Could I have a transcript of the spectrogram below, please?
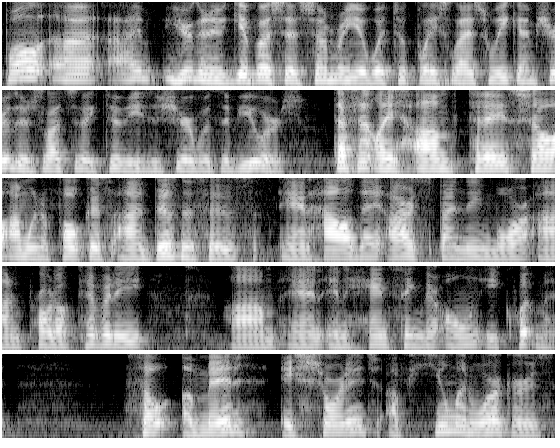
Paul, uh, you're going to give us a summary of what took place last week. I'm sure there's lots of activity to share with the viewers. Definitely. Um, today's show, I'm going to focus on businesses and how they are spending more on productivity um, and enhancing their own equipment. So, amid a shortage of human workers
